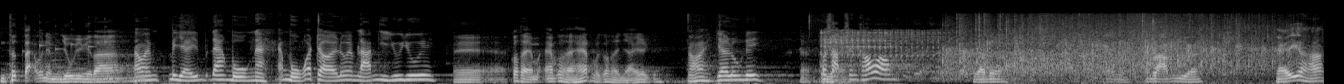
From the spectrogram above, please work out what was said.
thích tạo cái niềm vui cho người ta. Đâu em bây giờ đang buồn nè đang buồn quá trời luôn em làm gì vui vui. Thì có thể em có thể hát và có thể nhảy được chứ. Rồi chơi luôn đi. Dạ, có em sập sân khấu không? Dạ được. Em làm gì vậy? Nhảy á hả?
